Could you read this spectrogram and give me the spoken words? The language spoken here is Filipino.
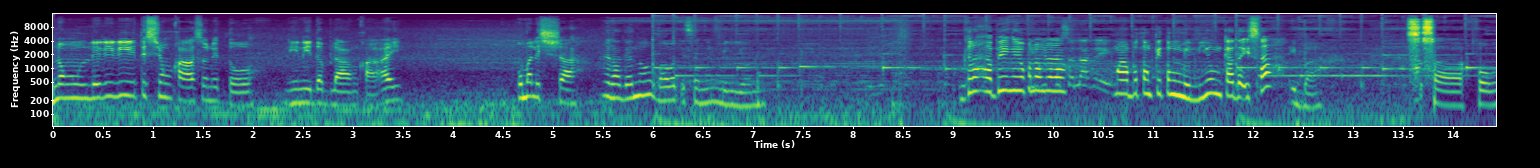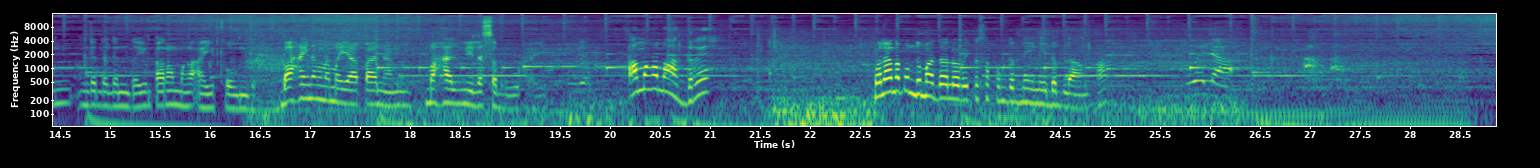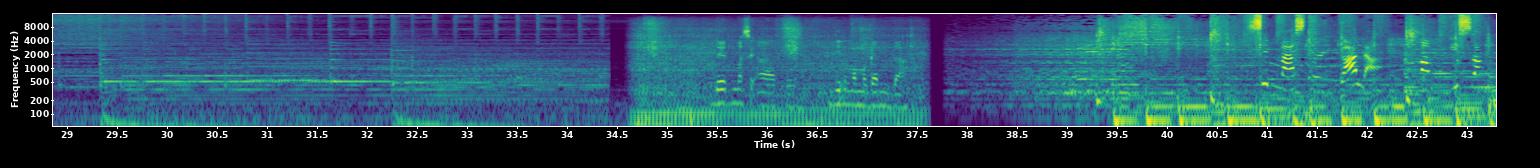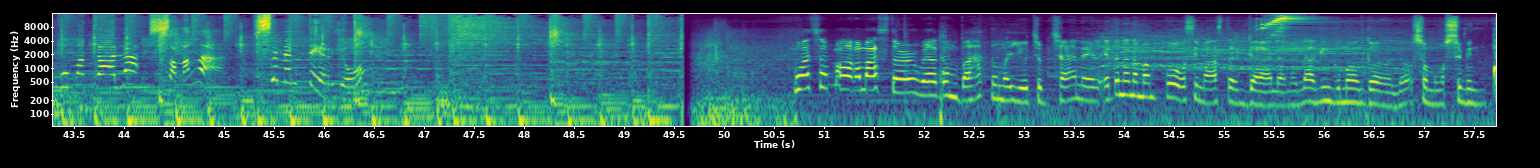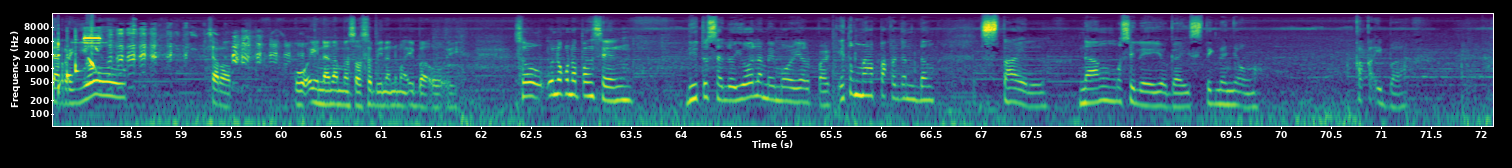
nung nililitis yung kaso nito ni Nida Blanca ay umalis siya. Nalaga no? Bawat isa ng milyon. Grabe ngayon ko lang na umabot ng 7 milyon kada isa. Iba. Sa phone ang ganda-ganda yung parang mga iPhone. Bahay ng namayapa ng mahal nila sa buhay. Ah mga madre. Wala na pong dumadalo rito sa pundod ni Nida Blanca? Wala. Dead ma si ate hindi naman maganda si Master Gala, ang isang gumagala sa mga sementeryo, What's up mga kamaster? Welcome back to my YouTube channel. Ito na naman po si Master Gala na laging gumagala sa mga sementeryo. Charot. OA na naman sasabihin na ng mga iba OA. So, una ko napansin dito sa Loyola Memorial Park, itong napakagandang style ng Musileo guys. Tignan nyo oh. Kakaiba.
